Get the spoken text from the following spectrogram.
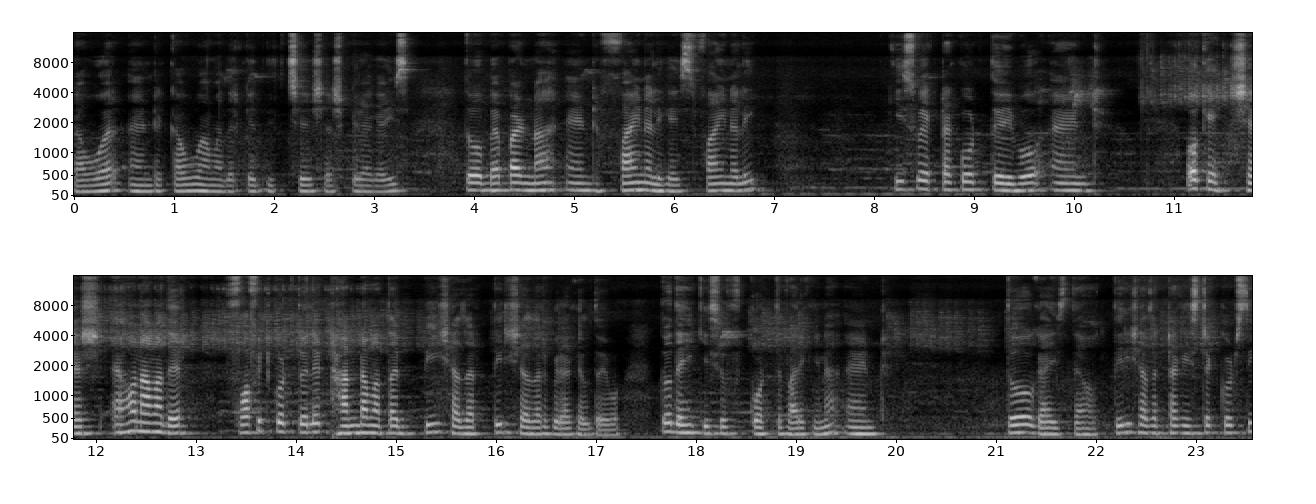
কাউয়ার অ্যান্ড কাউয়া আমাদেরকে দিচ্ছে শেষ করে গাইস তো ব্যাপার না অ্যান্ড ফাইনালি গাইস ফাইনালি কিছু একটা করতে হইব অ্যান্ড ওকে শেষ। এখন আমাদের প্রফিট করতে হলে ঠান্ডা মাথায় বিশ হাজার, তিরিশ হাজার করে খেলতে হইব। তো দেখি কিছু করতে পারি কি না অ্যান্ড তো গাইজ দেখো, তিরিশ হাজার টাকা স্টেক করছি,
